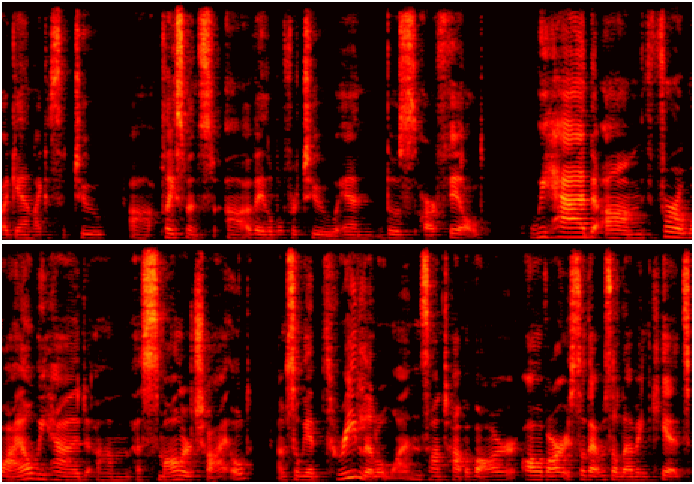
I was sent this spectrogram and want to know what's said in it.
again like i said two uh, placements uh, available for two and those are filled we had um for a while we had um, a smaller child um, so we had three little ones on top of our all of ours so that was 11 kids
